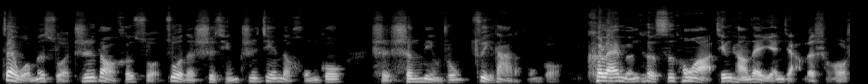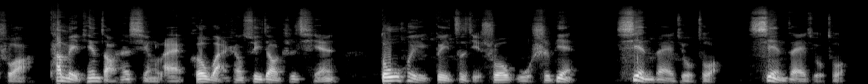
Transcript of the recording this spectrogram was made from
在我们所知道和所做的事情之间的鸿沟，是生命中最大的鸿沟。克莱门特斯通啊，经常在演讲的时候说啊，他每天早上醒来和晚上睡觉之前，都会对自己说五十遍。现在就做，现在就做，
